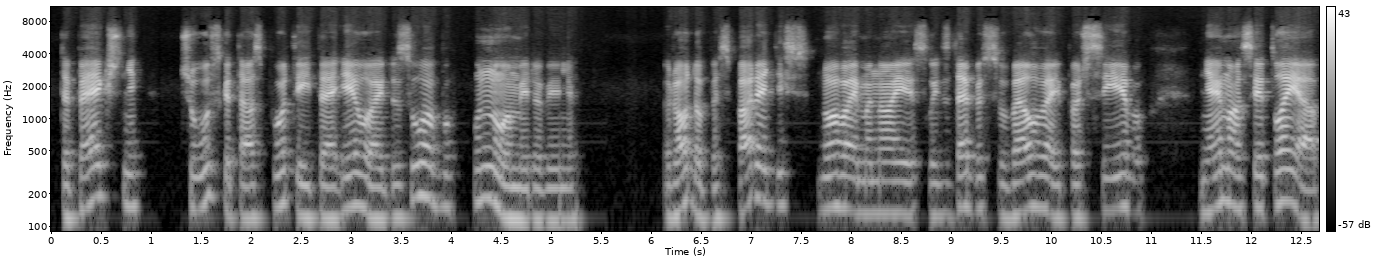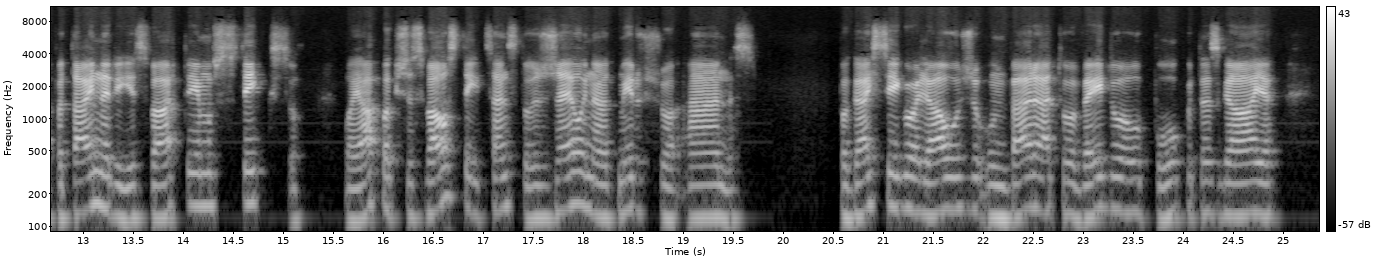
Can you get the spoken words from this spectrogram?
Te pēkšņi Čūska tās potītē ielaida zobu un nomira viņa. Rodopes pareģis, novaimanājies līdz debesu velvei par sievu, ņēmās iet lejā pa tainerijas vārtiem uz stiksu, lai apakšas valstī censtos žēlināt mirušo ēnas. Pa gaisīgo ļaužu un bērēto veidolu pulku tas gāja,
